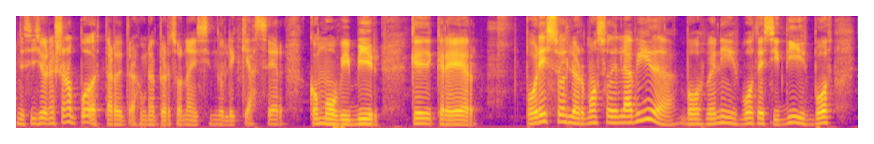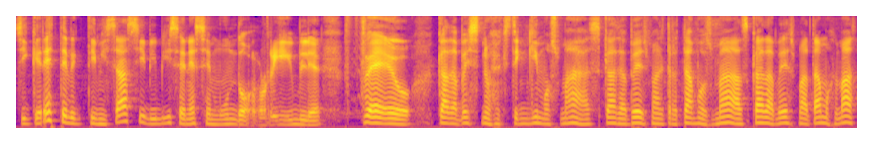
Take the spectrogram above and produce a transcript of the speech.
decisiones. Yo no puedo estar detrás de una persona diciéndole qué hacer, cómo vivir, qué creer. Por eso es lo hermoso de la vida. Vos venís, vos decidís, vos si querés te victimizás y vivís en ese mundo horrible, feo. Cada vez nos extinguimos más, cada vez maltratamos más, cada vez matamos más.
